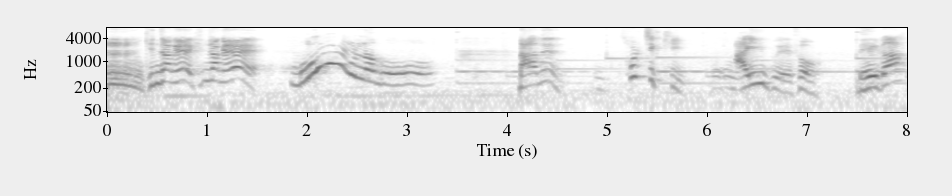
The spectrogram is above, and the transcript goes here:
음, 긴장해 긴장해. 뭘 보려고? 나는 솔직히 아이브에서 내가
